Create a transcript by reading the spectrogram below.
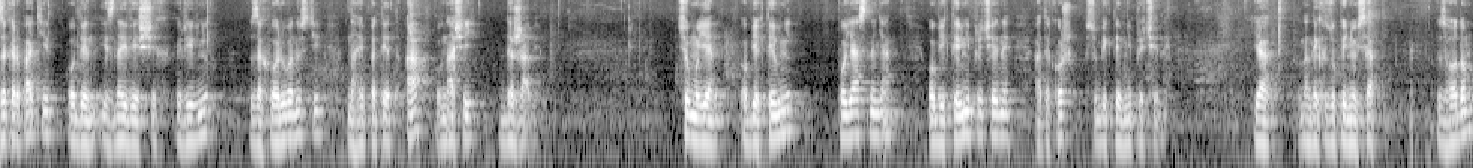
Закарпатті один із найвищих рівнів захворюваності на гепатит А в нашій державі. Цьому є об'єктивні пояснення, об'єктивні причини, а також суб'єктивні причини. Я на них зупинюся згодом.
